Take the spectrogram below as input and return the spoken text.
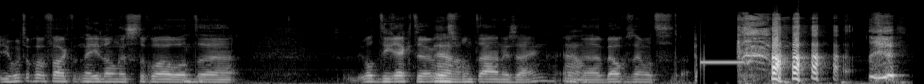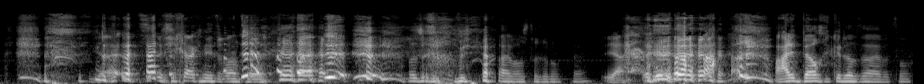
je hoort toch wel vaak dat Nederlanders toch wel wat, Mhm. Wat directer, wat spontaner zijn. En eh, Belgen zijn wat... ja, het- die ga ik niet op antwoorden. was een grapje. Ja, hij was de grap, ja. ja. maar die Belgen kunnen dat wel hebben, toch?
